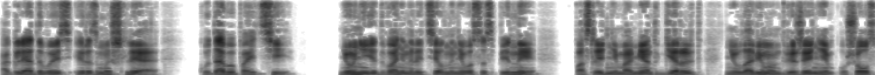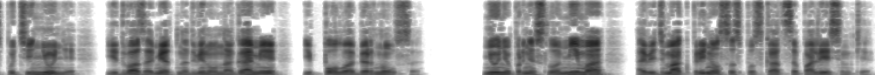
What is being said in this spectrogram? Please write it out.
оглядываясь и размышляя, куда бы пойти, Нюни едва не налетел на него со спины. В последний момент Геральт неуловимым движением ушел с пути Нюни, едва заметно двинул ногами и полуобернулся. Нюню пронесло мимо, а ведьмак принялся спускаться по лесенке.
